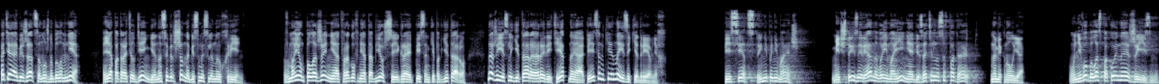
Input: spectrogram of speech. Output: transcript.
Хотя обижаться нужно было мне. Я потратил деньги на совершенно бессмысленную хрень. В моем положении от врагов не отобьешься, играя песенки под гитару, даже если гитара раритетная, а песенки на языке древних. «Песец, ты не понимаешь. Мечты Зырянова и мои не обязательно совпадают», — намекнул я. У него была спокойная жизнь.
